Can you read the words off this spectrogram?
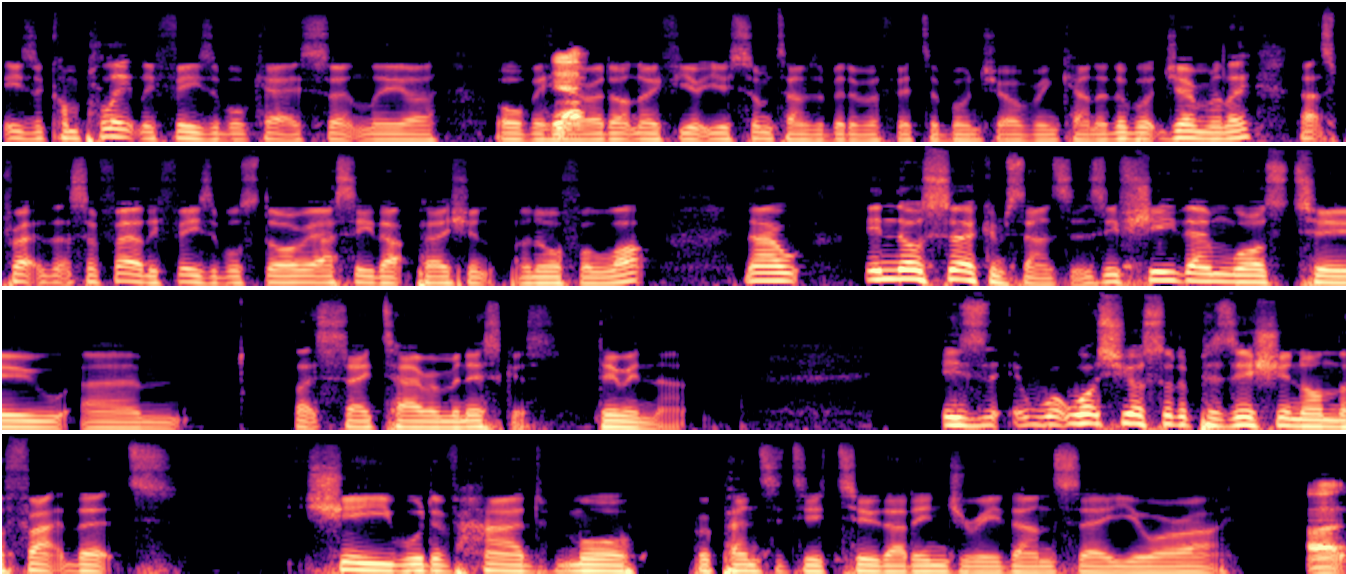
is a completely feasible case. Certainly uh, over here, I don't know if you you're sometimes a bit of a fitter bunch over in Canada, but generally that's pre- that's a fairly feasible story. I see that patient an awful lot. Now, in those circumstances, if she then was to um, let's say tear a meniscus, doing that, is what's your sort of position on the fact that she would have had more propensity to that injury than say you or I. Uh,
